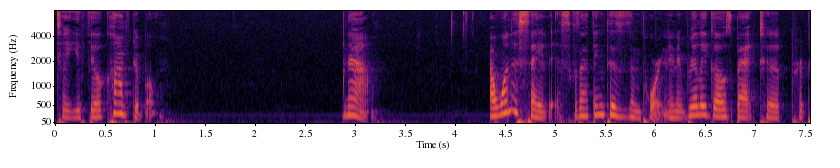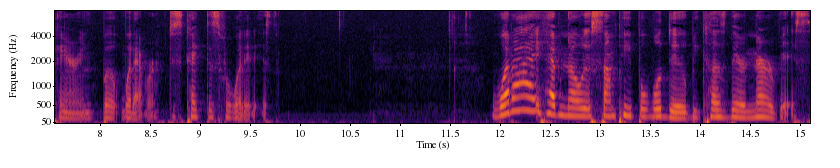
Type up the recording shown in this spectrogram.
till you feel comfortable. Now, I want to say this because I think this is important and it really goes back to preparing, but whatever. Just take this for what it is. What I have noticed some people will do because they're nervous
